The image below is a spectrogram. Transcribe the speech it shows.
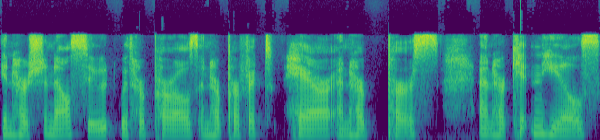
in her Chanel suit with her pearls and her perfect hair and her purse and her kitten heels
